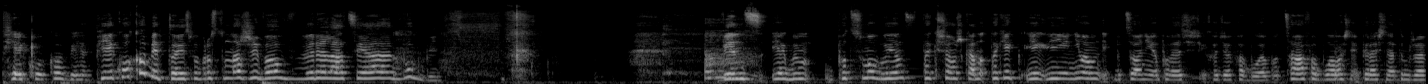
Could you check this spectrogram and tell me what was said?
Piekło kobiet. Piekło kobiet to jest po prostu na żywo relacja BookBeat. Więc jakby podsumowując, ta książka, no tak jak ja, ja nie mam jakby co o niej opowiadać, jeśli chodzi o fabułę, bo cała fabuła właśnie opiera się na tym, że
